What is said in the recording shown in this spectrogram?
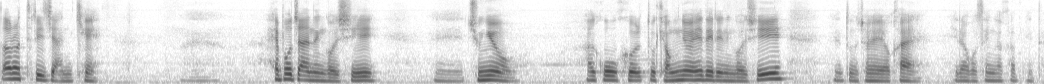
떨어뜨리지 않게 어, 해보자는 것이 예, 중요하고 그걸 또 격려해드리는 것이 또 저의 역할이라고 생각합니다.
